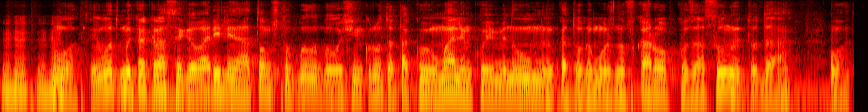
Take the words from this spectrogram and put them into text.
uh-huh, uh-huh. Вот. И вот мы как раз и говорили о том, что было бы очень круто такую маленькую именно умную, которую можно в коробку засунуть туда. Вот.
